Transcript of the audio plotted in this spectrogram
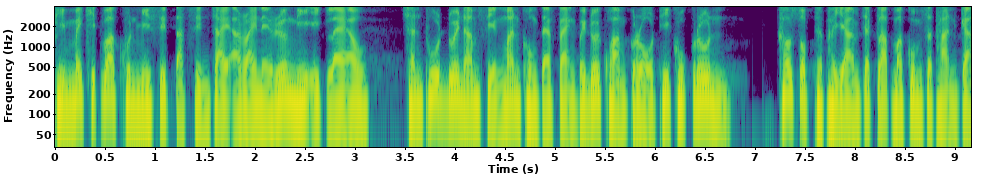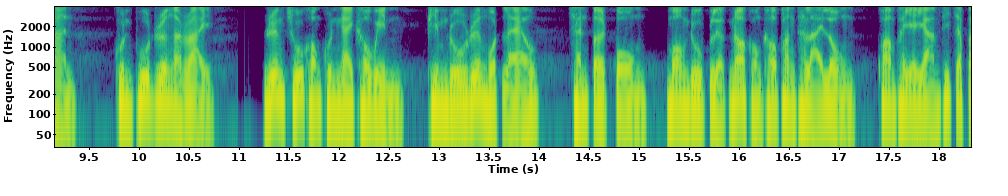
พิมพ์ไม่คิดว่าคุณมีสิทธิ์ตัดสินใจอะไรในเรื่องนี้อีกแล้ว ฉันพูดด้วยน้ำเสียงมั่นคงแต่แฝงไปด้วยความโกรธที่คุกรุ่น เข้าศพเธอพยายามจะกลับมาคุมสถานการณ์ คุณพูดเรื่องอะไร เรื่องชู้ของคุณไงควิน พิมพ์รู้เรื่องหมดแล้ว ฉันเปิดโปง มองดูเปลือกนอกของเขาพังทลายลง ความพยายามที่จะป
